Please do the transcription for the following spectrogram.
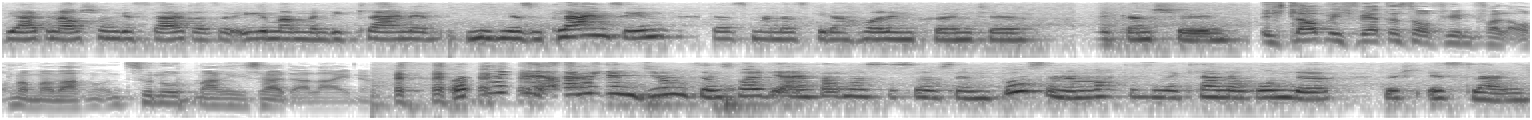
wir hatten auch schon gesagt, also irgendwann, wenn die Kleinen nicht mehr so klein sind, dass man das wiederholen könnte ganz schön. Ich glaube, ich werde das auf jeden Fall auch nochmal machen und zur Not mache ich es halt alleine. Oder mit, oder mit den Jungs, sonst wollt ihr einfach nur so auf den Bus und dann macht ihr so eine kleine Runde durch Island.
